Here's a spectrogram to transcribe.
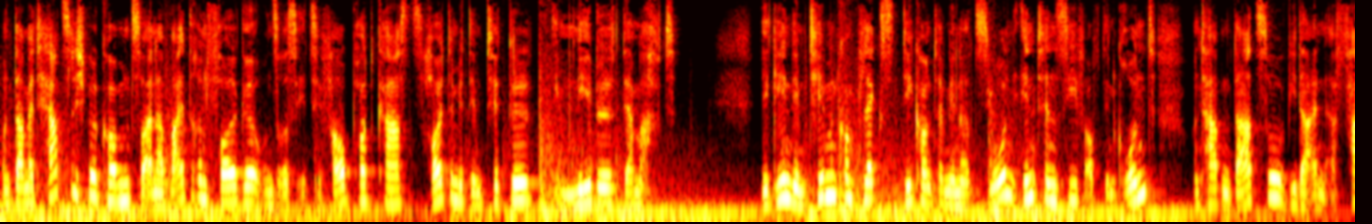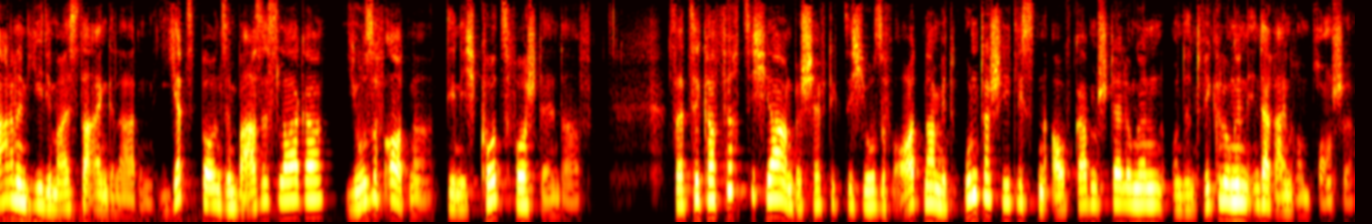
Und damit herzlich willkommen zu einer weiteren Folge unseres ECV-Podcasts, heute mit dem Titel Im Nebel der Macht. Wir gehen dem Themenkomplex Dekontamination intensiv auf den Grund und haben dazu wieder einen erfahrenen Jedi-Meister eingeladen. Jetzt bei uns im Basislager Josef Ortner, den ich kurz vorstellen darf. Seit ca. 40 Jahren beschäftigt sich Josef Ortner mit unterschiedlichsten Aufgabenstellungen und Entwicklungen in der Reinraumbranche.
